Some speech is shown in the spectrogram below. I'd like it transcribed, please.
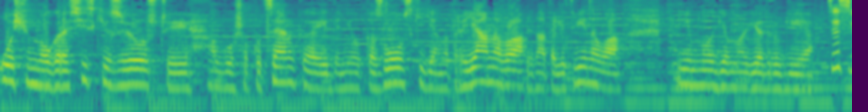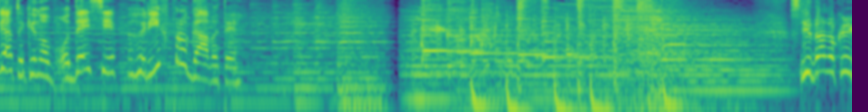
очень много российских звезд, и Гоша Куценко, и Данил Козловский, Яна Троянова, Рената Литвинова и многие-многие другие. Це свято кіно в Одесі. Гріх прогавити. Сніданок рейку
